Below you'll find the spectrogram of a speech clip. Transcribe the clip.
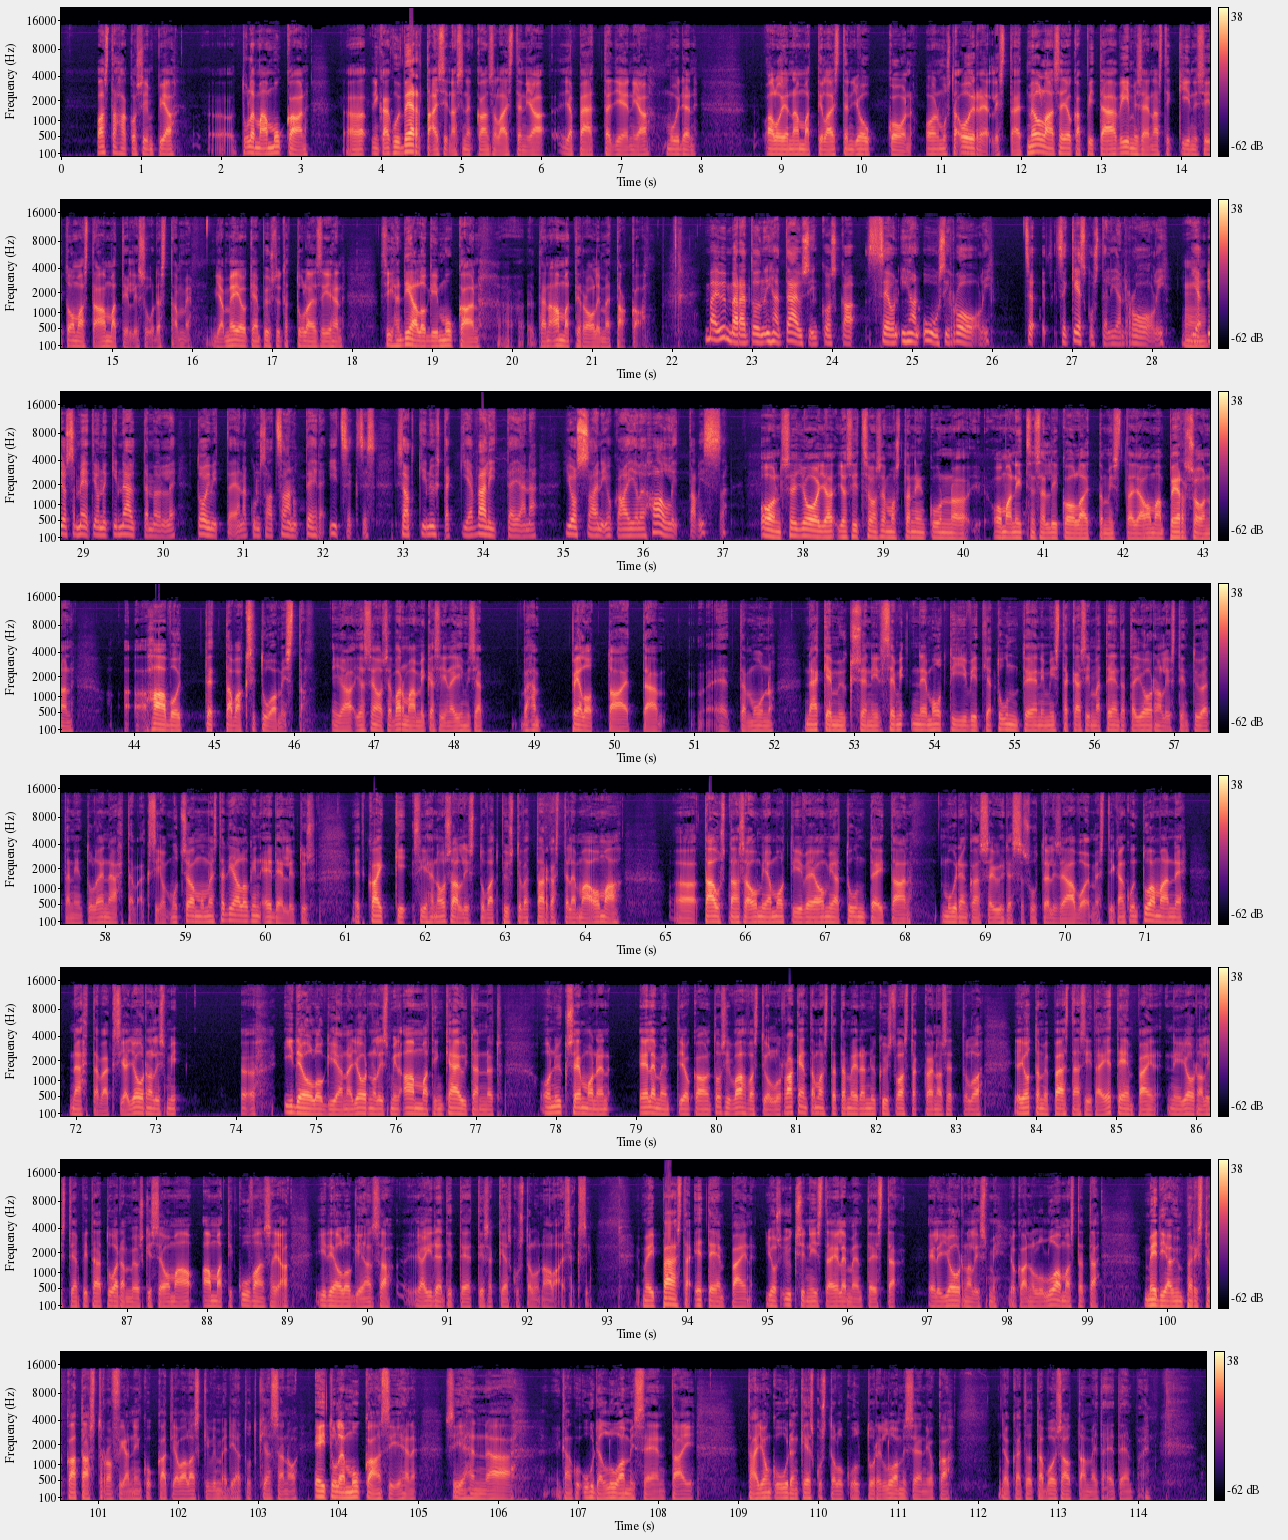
vastahakoisimpia tulemaan mukaan niin kuin vertaisina sinne kansalaisten ja, ja päättäjien ja muiden – alojen ammattilaisten joukkoon on musta oireellista, että me ollaan se, joka pitää viimeiseen asti kiinni siitä omasta ammatillisuudestamme ja me ei oikein pystytä tulemaan siihen, siihen dialogiin mukaan äh, tämän ammattiroolimme takaa. Mä ymmärrän tuon ihan täysin, koska se on ihan uusi rooli, se, se keskustelijan rooli, mm. ja jos sä meet jonnekin näyttämölle toimittajana, kun sä oot saanut tehdä itseksesi, niin sä ootkin yhtäkkiä välittäjänä jossain, joka ei ole hallittavissa – on se joo, ja, ja sitten se on semmoista niin kuin oman itsensä likoon laittamista ja oman persoonan haavoitettavaksi tuomista. Ja, ja se on se varmaan, mikä siinä ihmisiä vähän pelottaa, että, että mun näkemykseni, se, ne motiivit ja tunteeni, mistä käsin mä teen tätä journalistin työtä, niin tulee nähtäväksi. Mutta se on mun mielestä dialogin edellytys, että kaikki siihen osallistuvat pystyvät tarkastelemaan omaa taustansa, omia motiiveja, omia tunteitaan muiden kanssa yhdessä suhteellisen avoimesti, ikään kuin tuomaan ne nähtäväksi. Ja journalismi ideologiana, journalismin ammatin käytännöt on yksi semmoinen elementti, joka on tosi vahvasti ollut rakentamassa tätä meidän nykyistä vastakkainasettelua. Ja jotta me päästään siitä eteenpäin, niin journalistien pitää tuoda myöskin se oma ammattikuvansa ja ideologiansa ja identiteettinsä keskustelun alaiseksi. Me ei päästä eteenpäin, jos yksi niistä elementeistä, eli journalismi, joka on ollut luomassa tätä mediaympäristökatastrofia, niin kuin Katja Valaskivi mediatutkija sanoi, ei tule mukaan siihen, siihen äh, ikään kuin uuden luomiseen tai tai jonkun uuden keskustelukulttuurin luomiseen, joka, joka tota, voisi auttaa meitä eteenpäin.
